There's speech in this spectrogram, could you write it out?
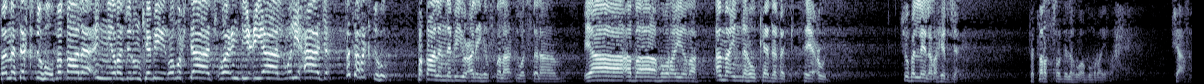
فمسكته فقال إني رجل كبير ومحتاج وعندي عيال ولي حاجة فتركته. فقال النبي عليه الصلاة والسلام يا أبا هريرة أما إنه كذبك سيعود. شوف الليلة راح يرجع. فترصد له أبو هريرة. شافه.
